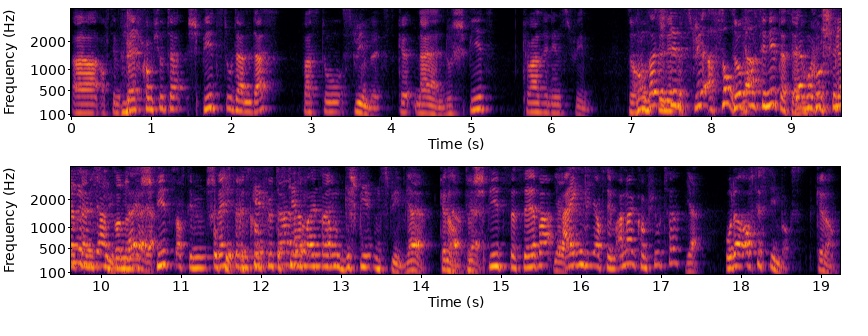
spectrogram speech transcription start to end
äh, auf dem Slave-Computer spielst du dann das, was du... Streamen willst. Ge nein, nein, du spielst quasi den Stream. So Warum sag ich funktioniert den das- Stream? Ach so, So ja. funktioniert das ja. Ja, du gut, guckst ich dir das ja nicht an, Stream. sondern Ja, ja, du spielst auf dem Okay, schlechteren es geht, Computer. es geht um einen, einen gespielten Stream. Ja, ja. Genau, du spielst das selber Ja. eigentlich auf dem anderen Computer. Ja. Oder auf der Steambox. Genau.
